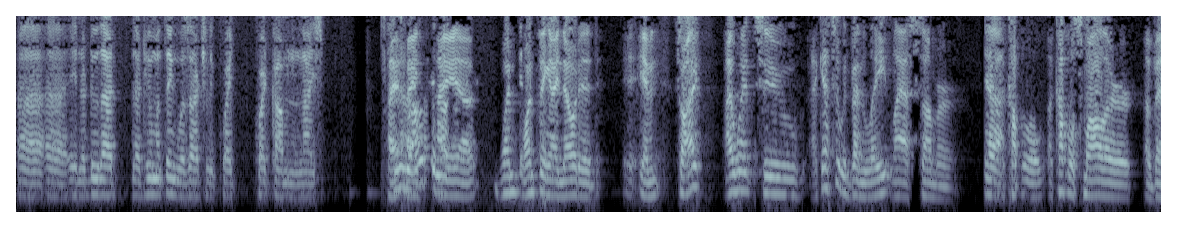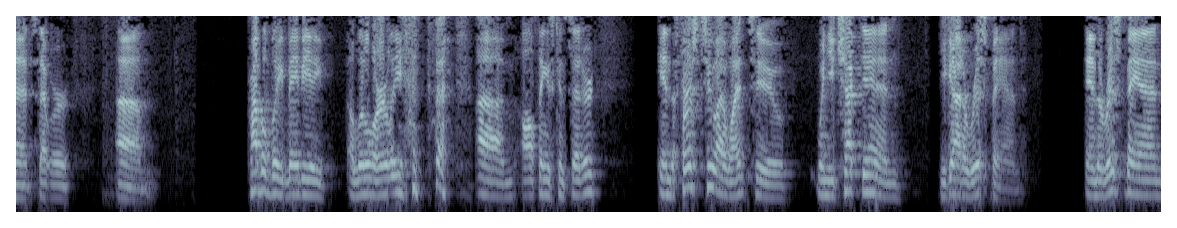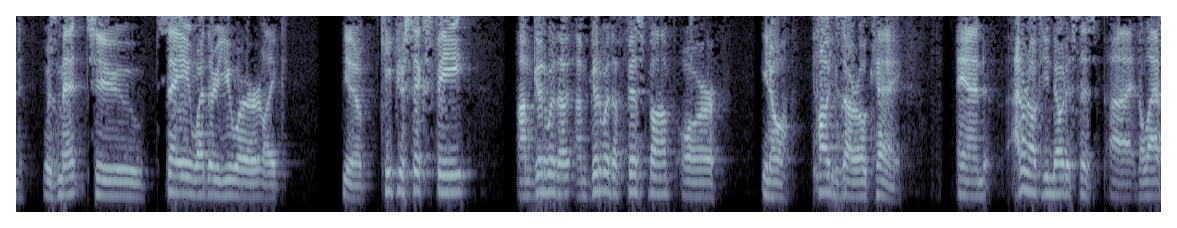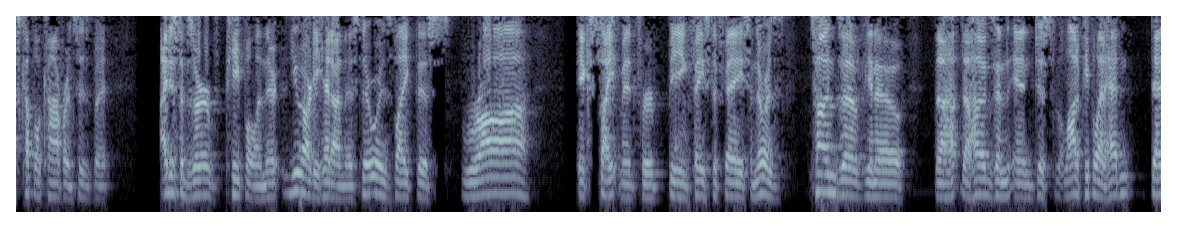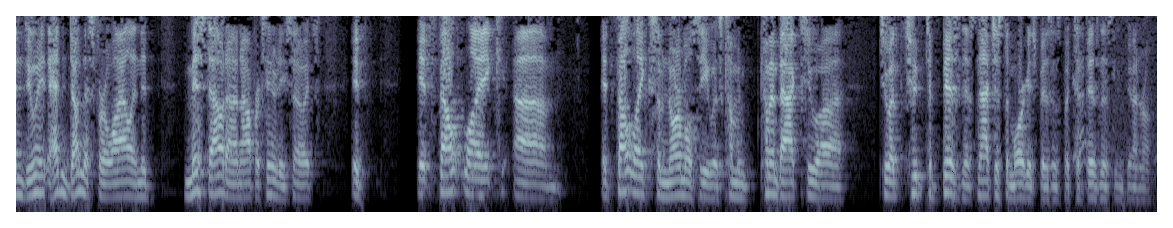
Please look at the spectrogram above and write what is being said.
uh, uh, you know do that that human thing was actually quite quite common and nice. I, I, I one one thing I noted in so I I went to I guess it would have been late last summer. Yeah, a couple a couple smaller events that were um, probably maybe a little early, um, all things considered. In the first two I went to, when you checked in, you got a wristband, and the wristband was meant to say whether you were like, you know, keep your six feet. I'm good with a I'm good with a fist bump, or you know, hugs are okay. And I don't know if you noticed this uh, the last couple of conferences, but I just observed people, and there you already hit on this. There was like this raw excitement for being face to face, and there was tons of you know the the hugs and and just a lot of people that hadn't been doing hadn't done this for a while and had missed out on opportunity. So it's it it felt like um, it felt like some normalcy was coming coming back to uh to a to, to business, not just the mortgage business, but to business in general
